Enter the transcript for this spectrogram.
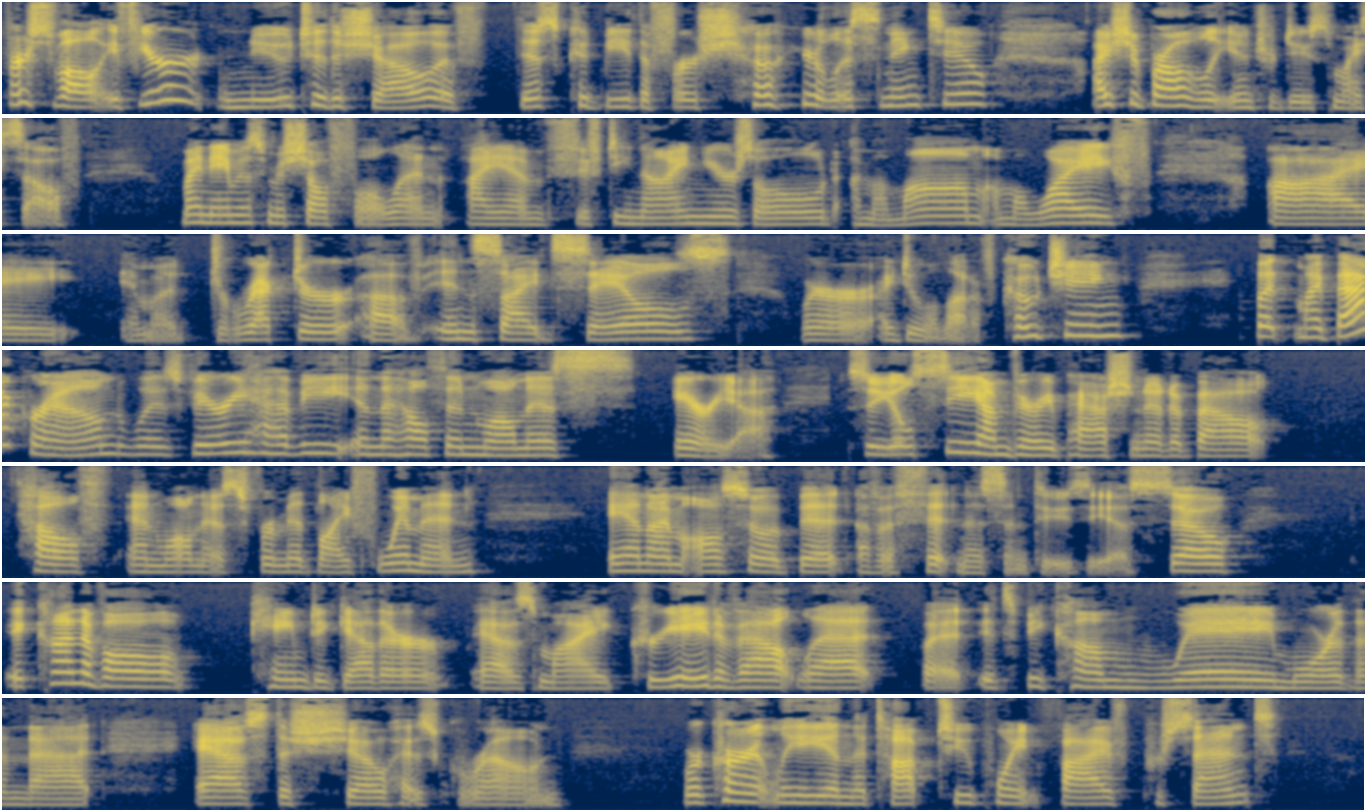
First of all, if you're new to the show, if this could be the first show you're listening to, I should probably introduce myself. My name is Michelle Folan. I am 59 years old. I'm a mom, I'm a wife. I am a director of inside sales where I do a lot of coaching. But my background was very heavy in the health and wellness area. So you'll see I'm very passionate about health and wellness for midlife women. And I'm also a bit of a fitness enthusiast. So it kind of all came together as my creative outlet, but it's become way more than that as the show has grown. We're currently in the top 2.5%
